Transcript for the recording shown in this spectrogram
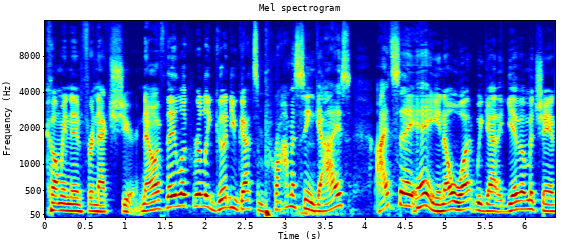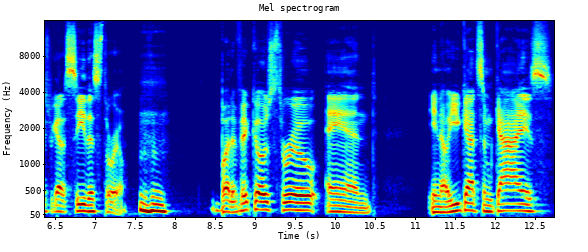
coming in for next year. Now, if they look really good, you've got some promising guys. I'd say, hey, you know what? We got to give them a chance. We got to see this through. Mm-hmm. But if it goes through and you know you got some guys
